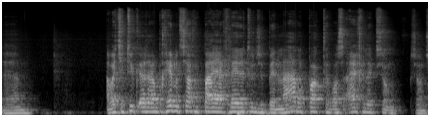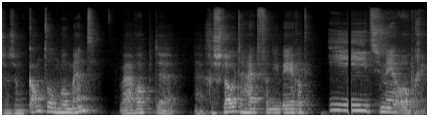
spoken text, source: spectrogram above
Um, wat je natuurlijk op een gegeven moment zag, een paar jaar geleden toen ze Bin Laden pakte, was eigenlijk zo'n zo'n zo'n kantelmoment waarop de uh, geslotenheid van die wereld iets meer opging.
